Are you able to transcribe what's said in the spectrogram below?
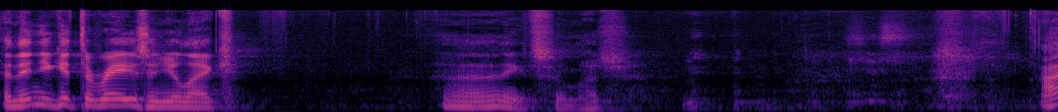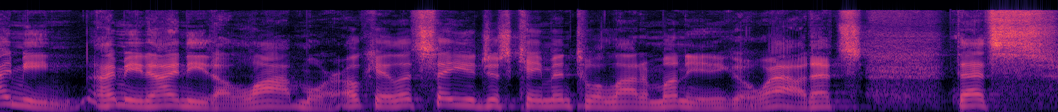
And then you get the raise and you're like, oh, that ain't so much. I mean, I mean, I need a lot more. Okay, let's say you just came into a lot of money and you go, wow, that's, that's,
